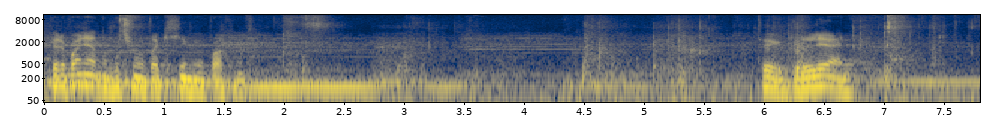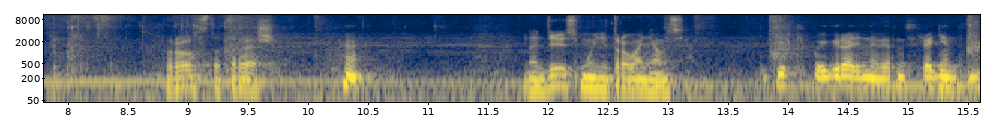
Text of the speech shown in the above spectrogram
Теперь понятно, почему так химия пахнет. Ты глянь. Просто трэш. Надеюсь, мы не траванемся. Детишки поиграли, наверное, с реагентами.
